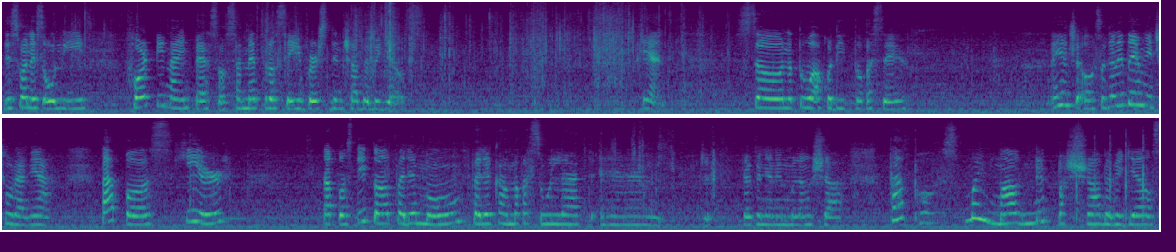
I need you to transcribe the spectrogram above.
This one is only 49 pesos. Sa Metro Savers din siya, baby girls. Ayan. So, natuwa ako dito kasi ayan siya. Oh, so, ganito yung itsura niya. Tapos, here, tapos dito, pwede mo, pwede kang makasulat and gaganyanin mo lang siya. Tapos, may magnet pa siya, baby girls.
